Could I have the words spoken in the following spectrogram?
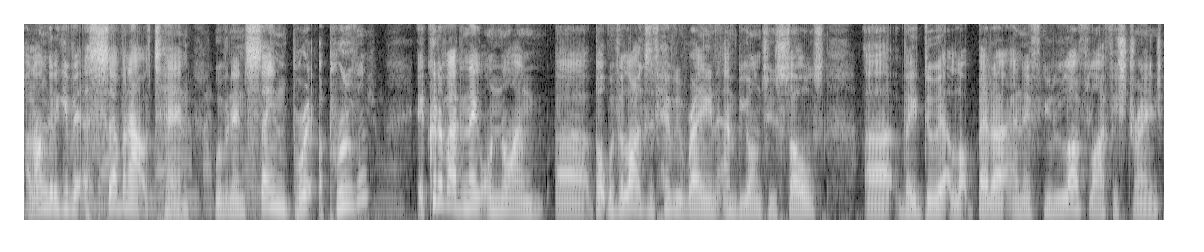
and I'm going to give it a 7 out of 10 with an insane Brit approval. It could have had an 8 or 9, uh, but with the likes of Heavy Rain and Beyond Two Souls, uh, they do it a lot better. And if you love Life is Strange,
